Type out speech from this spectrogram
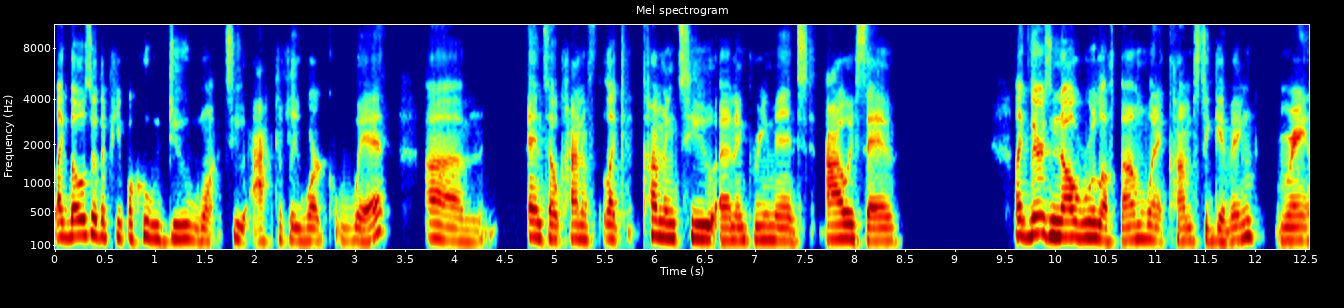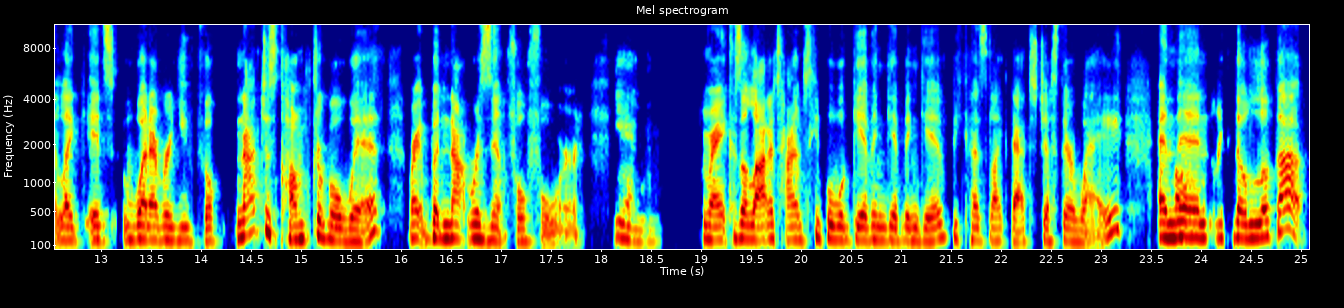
like those are the people who we do want to actively work with. Um, and so kind of like coming to an agreement, I always say, like there's no rule of thumb when it comes to giving, right? Like it's whatever you feel not just comfortable with, right? But not resentful for. Yeah right because a lot of times people will give and give and give because like that's just their way and oh. then like they'll look up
